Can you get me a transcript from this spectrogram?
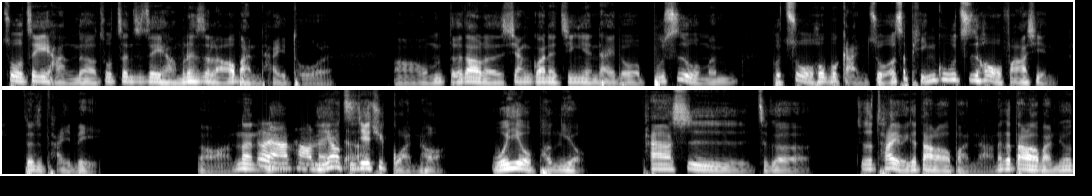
做这一行的，做政治这一行，我们认识老板太多了啊，我们得到了相关的经验太多，不是我们不做或不敢做，而是评估之后发现真是太累啊。那对啊你要直接去管哈。我也有朋友，他是这个，就是他有一个大老板呐，那个大老板就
